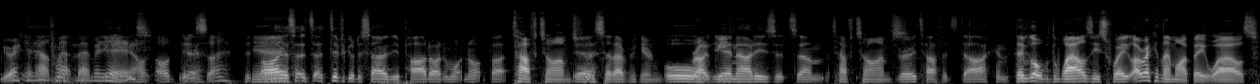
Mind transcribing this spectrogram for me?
You reckon that, that, that many Yeah, years? I would think Yeah. so. But Yeah. Oh, it's, it's difficult to say with the apartheid and whatnot, but Tough times for the South African oh, rugby. yeah, no, it is. It's um, Tough times. it's very tough. It's dark, and They've got the Wales this week. I reckon they might beat Wales.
